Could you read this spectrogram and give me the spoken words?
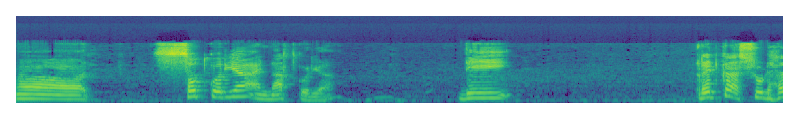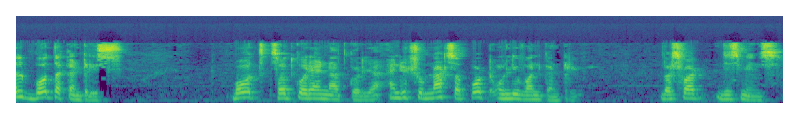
uh, South Korea and North Korea, the Red Cross should help both the countries, both South Korea and North Korea, and it should not support only one country. That's what this means.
